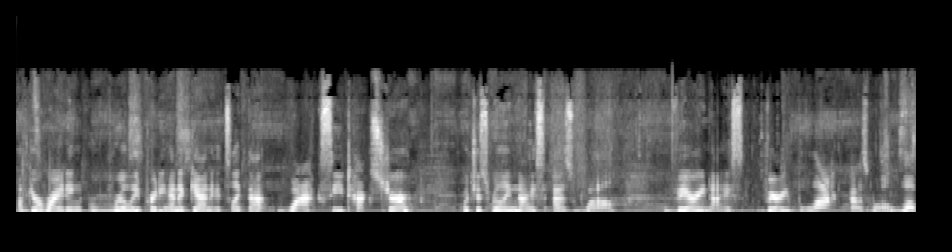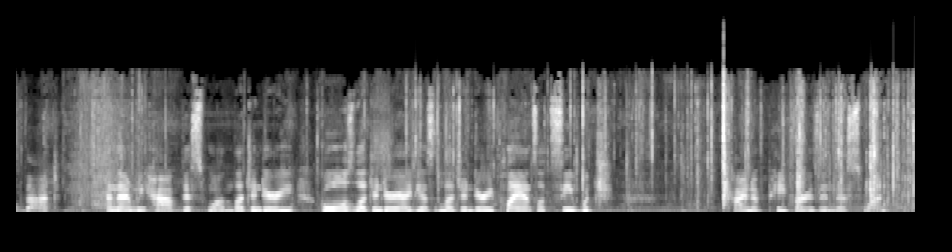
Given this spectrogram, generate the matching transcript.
of your writing. Really pretty. And again, it's like that waxy texture, which is really nice as well. Very nice. Very black as well. Love that. And then we have this one, Legendary Goals, Legendary Ideas, Legendary Plans. Let's see which kind of paper is in this one.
